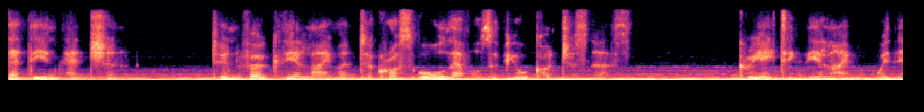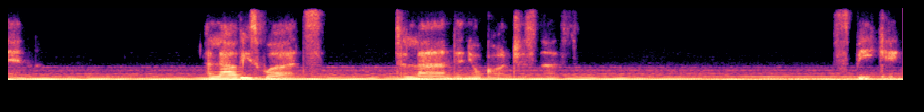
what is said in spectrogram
Set the intention to invoke the alignment across all levels of your consciousness, creating the alignment within. Allow these words to land in your consciousness, speaking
